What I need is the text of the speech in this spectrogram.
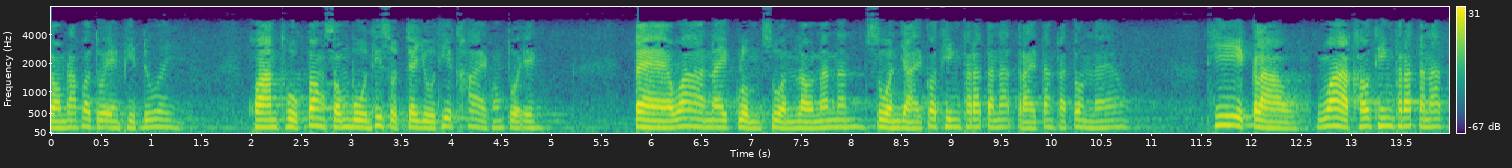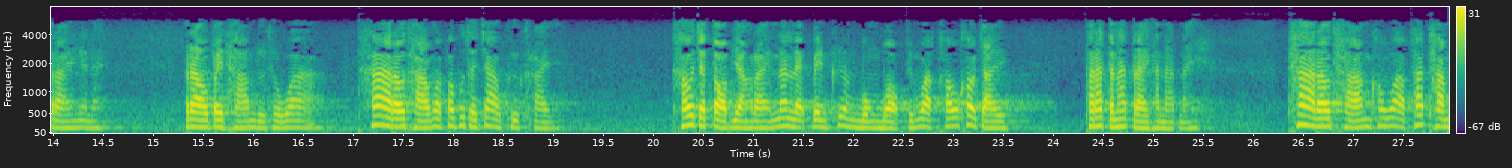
ยอมรับว่าตัวเองผิดด้วย ความถูกต้องสมบูรณ์ที่สุดจะอยู่ที่ค่ายของตัวเอง แต่ว่าในกลุ่มส่วนเหล่านั้นนั้น ส่วนใหญ่ก็ทิ้งพระรัตนตรัยตั้งแต่ต้นแล้ว ที่กล่าวว่าเขาทิ้งพระรัตนตรัยเนี่ยนะเราไปถามดูเถอะว่า ถ้าเราถามว่าพระพุทธเจ้าคือใคร เขาจะตอบอย่างไร นั่นแหละเป็นเครื่องบ่งบอกถึงว่าเขาเข้าใจพระรัตนตรัยขนาดไหน ถ้าเราถามเขาว่าพระธรรม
